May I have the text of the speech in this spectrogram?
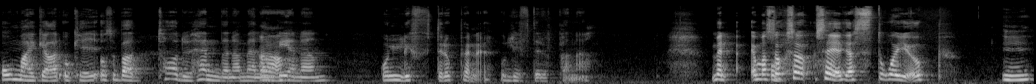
oh my god, okej. Och så bara tar du händerna mellan Ja. benen Och lyfter upp henne. och lyfter upp henne. Men jag måste också säga att jag står ju upp Mm.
